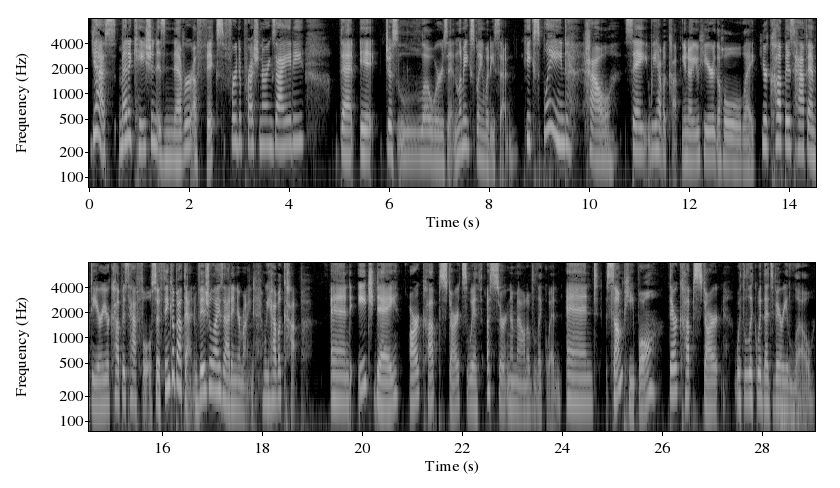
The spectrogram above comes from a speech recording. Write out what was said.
yes, medication is never a fix for depression or anxiety, that it just lowers it. And let me explain what he said. He explained how say we have a cup. You know, you hear the whole like, your cup is half empty or your cup is half full. So think about that. Visualize that in your mind. We have a cup. And each day, our cup starts with a certain amount of liquid. And some people, their cups start with liquid that's very low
